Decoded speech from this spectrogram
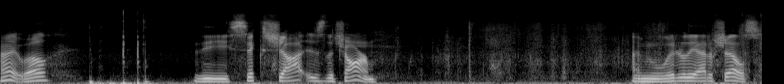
All right, well, the sixth shot is the charm. I'm literally out of shells.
